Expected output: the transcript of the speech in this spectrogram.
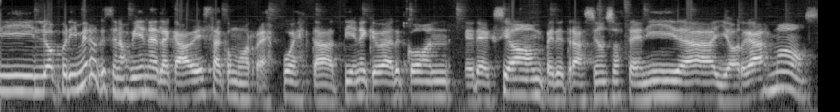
Si lo primero que se nos viene a la cabeza como respuesta tiene que ver con erección, penetración sostenida y orgasmos,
